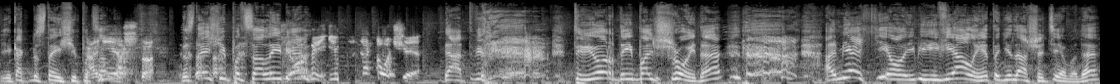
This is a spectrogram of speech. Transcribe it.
И как настоящие пацаны. Конечно. Настоящие пацаны. Твердый и многоточие. Да, твердый и большой, да? А мягкие и вялые, это не наша тема, да?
